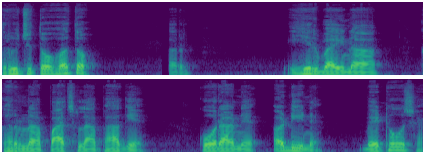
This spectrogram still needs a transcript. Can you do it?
ધ્રુજતો હતો. હીરબાઈના ઘરના પાછલા ભાગે કોરાને અડીને બેઠો છે.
